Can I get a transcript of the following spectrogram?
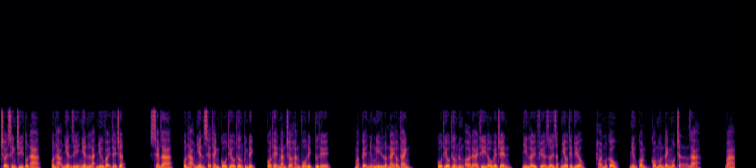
trời sinh trí tôn a, quân hạo nhiên dĩ nhiên là như vậy thể chất. Xem ra, quân hạo nhiên sẽ thành cố thiếu thương tình địch, có thể ngăn trở hắn vô địch tư thế. Mặc kệ những nghị luận này âm thanh, cố thiếu thương đứng ở đài thi đấu bên trên, nhìn lấy phía dưới rất nhiều thiên tiêu, hỏi một câu, nhưng còn có muốn đánh một trận giả? Bá.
